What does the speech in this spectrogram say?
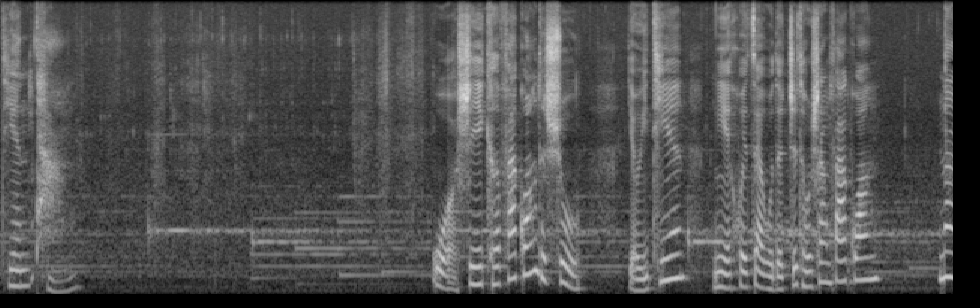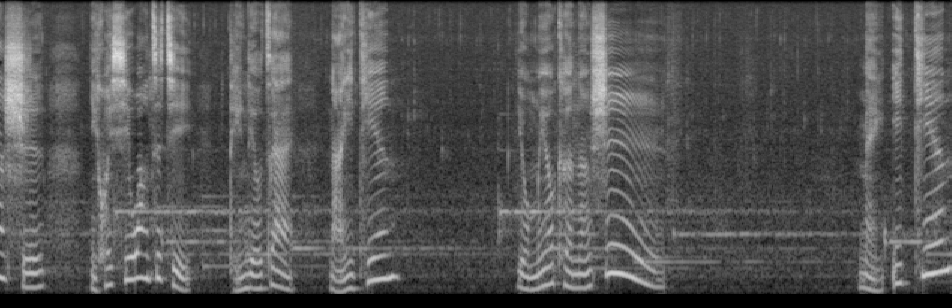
天堂。我是一棵发光的树，有一天你也会在我的枝头上发光。那时，你会希望自己停留在哪一天？有没有可能是每一天？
